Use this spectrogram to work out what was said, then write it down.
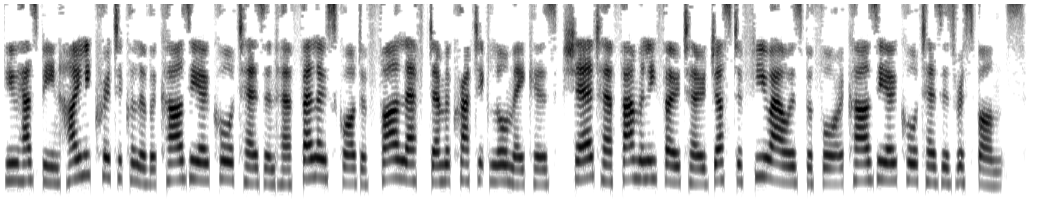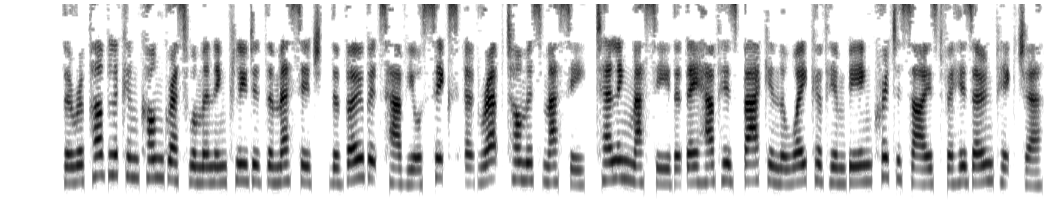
who has been highly critical of Ocasio-Cortez and her fellow squad of far-left Democratic lawmakers, shared her family photo just a few hours before Ocasio-Cortez's response. The Republican Congresswoman included the message, the Boeberts have your six, at Rep. Thomas Massie, telling Massie that they have his back in the wake of him being criticized for his own picture.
